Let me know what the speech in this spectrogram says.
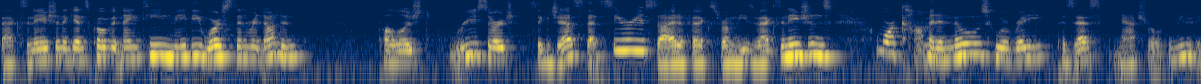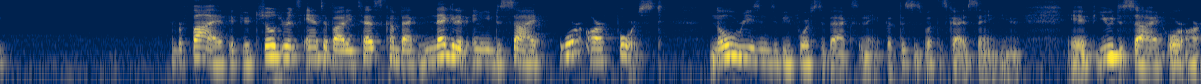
vaccination against COVID nineteen may be worse than redundant. Published research suggests that serious side effects from these vaccinations are more common in those who already possess natural immunity. Number five, if your children's antibody tests come back negative and you decide or are forced, no reason to be forced to vaccinate, but this is what this guy is saying here. If you decide or are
